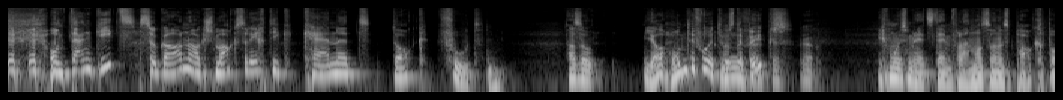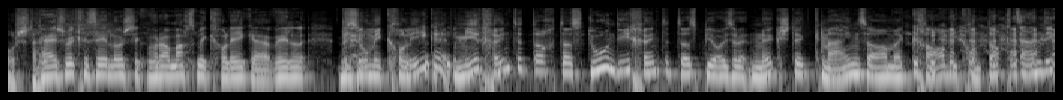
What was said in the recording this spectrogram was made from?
Und dann gibt es sogar noch Geschmacksrichtung Canned Dog Food. Also, ja, Hundefutter aus der Büchse. Ja. Ich muss mir jetzt dem Fall mal so ein Pack posten. Ja, ist wirklich sehr lustig, vor allem es mit Kollegen, weil Wieso mit Kollegen? Wir könnten doch das, du und ich könnten das bei unserer nächsten gemeinsamen KW-Kontaktsendung.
